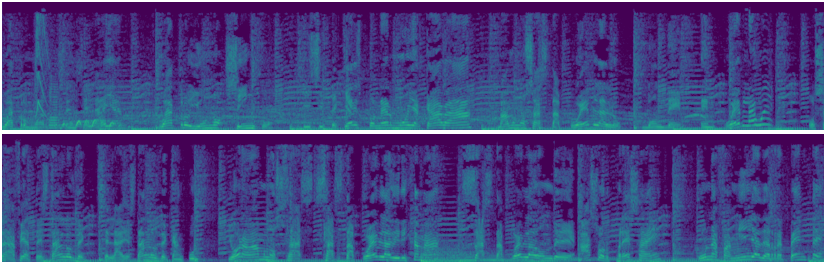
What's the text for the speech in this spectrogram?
cuatro muertos en Celaya. Cuatro y uno, cinco. Y si te quieres poner muy acá, ¿va? vámonos hasta Puebla, lo, donde en Puebla, güey. O sea, fíjate, están los de Celaya, están los de Cancún. Y ahora vámonos hasta Puebla, diría más. Hasta Puebla, donde, a ah, sorpresa, ¿eh? Una familia de repente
